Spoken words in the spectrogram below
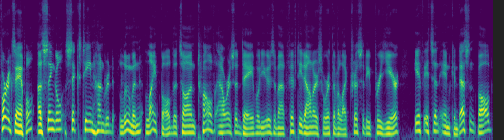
For example, a single 1600 lumen light bulb that's on 12 hours a day will use about $50 worth of electricity per year if it's an incandescent bulb,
